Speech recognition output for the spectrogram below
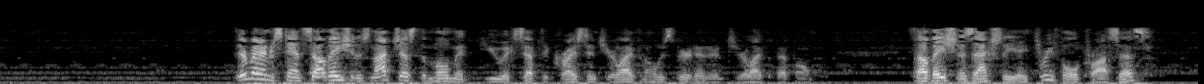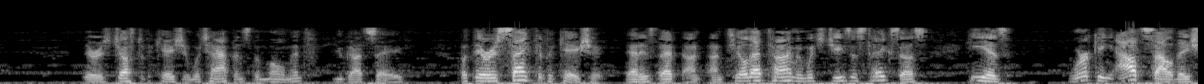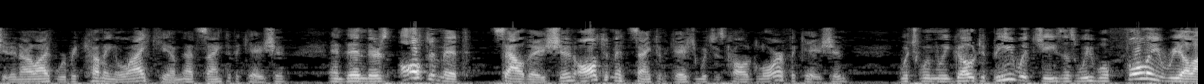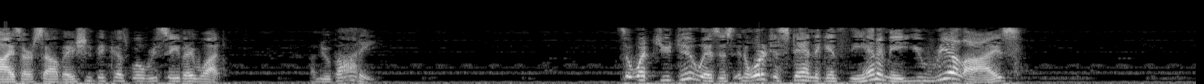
Everybody understand salvation is not just the moment you accepted Christ into your life and the Holy Spirit entered into your life at that moment. Salvation is actually a threefold process. There is justification, which happens the moment you got saved. But there is sanctification. That is, that un- until that time in which Jesus takes us, He is working out salvation in our life. We're becoming like Him. That's sanctification. And then there's ultimate salvation, ultimate sanctification, which is called glorification, which when we go to be with Jesus, we will fully realize our salvation because we'll receive a what? A new body. So what you do is, is in order to stand against the enemy, you realize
